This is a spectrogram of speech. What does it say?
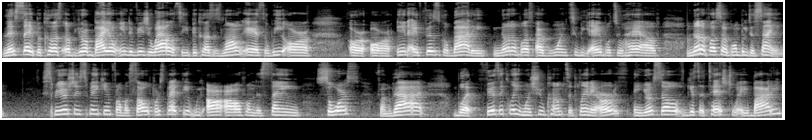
let's say because of your bio individuality, because as long as we are or are in a physical body, none of us are going to be able to have, none of us are going to be the same. Spiritually speaking, from a soul perspective, we are all from the same source, from God. But physically, once you come to planet Earth and your soul gets attached to a body,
